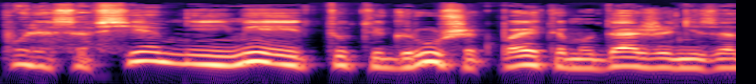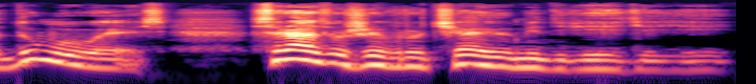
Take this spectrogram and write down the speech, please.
Поля совсем не имеет тут игрушек, поэтому, даже не задумываясь, сразу же вручаю медведя ей.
